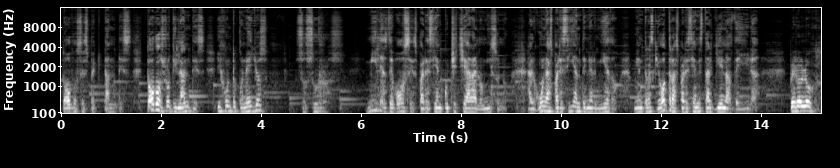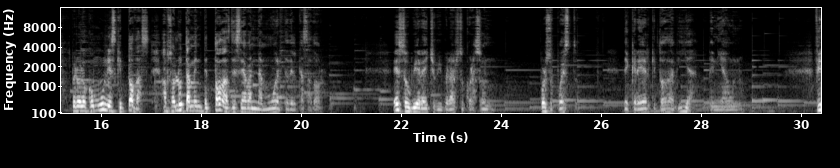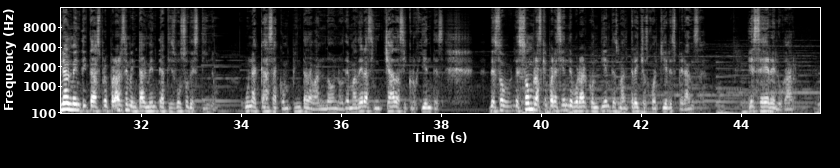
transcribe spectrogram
todos expectantes, todos rutilantes, y junto con ellos susurros. Miles de voces parecían cuchichear al unísono, algunas parecían tener miedo, mientras que otras parecían estar llenas de ira. Pero lo, pero lo común es que todas, absolutamente todas deseaban la muerte del cazador. Eso hubiera hecho vibrar su corazón por supuesto, de creer que todavía tenía uno. Finalmente, y tras prepararse mentalmente, atisbó su destino, una casa con pinta de abandono, de maderas hinchadas y crujientes, de, de sombras que parecían devorar con dientes maltrechos cualquier esperanza. Ese era el lugar,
